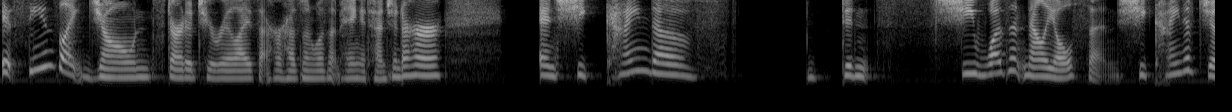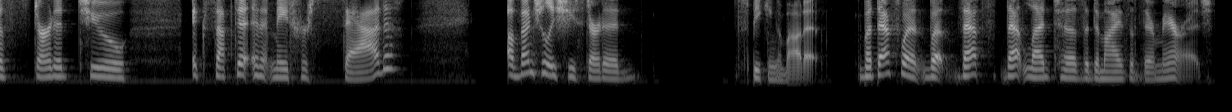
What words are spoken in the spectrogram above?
it seems like joan started to realize that her husband wasn't paying attention to her and she kind of didn't she wasn't Nellie Oleson. She kind of just started to accept it and it made her sad. Eventually she started speaking about it. But that's what but that's that led to the demise of their marriage.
